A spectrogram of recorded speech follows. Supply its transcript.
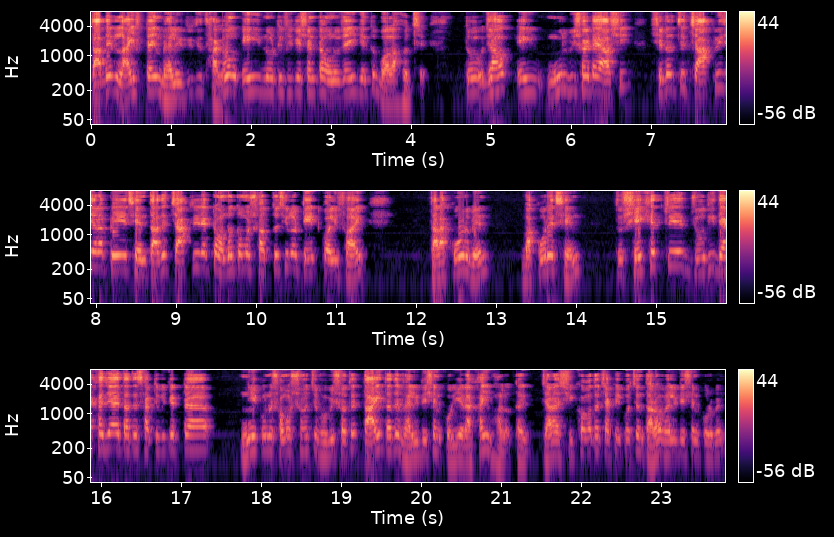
তাদের লাইফ টাইম ভ্যালিডিটি থাকবে এবং এই নোটিফিকেশনটা অনুযায়ী কিন্তু বলা হচ্ছে। তো যা হোক, এই মূল বিষয়টায় আসি, সেটা হচ্ছে চাকরি যারা পেয়েছেন, তাদের চাকরির একটা অন্যতম শর্ত ছিল টেট কোয়ালিফাই তারা করবেন বা করেছেন। তো সেক্ষেত্রে যদি দেখা যায় তাদের সার্টিফিকেটটা নিয়ে কোনো সমস্যা হচ্ছে ভবিষ্যতে, তাই তাদের ভ্যালিডেশন করিয়ে রাখাই ভালো। তাই যারা শিক্ষকতা চাকরি করছেন, তারাও ভ্যালিডেশন করবেন।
